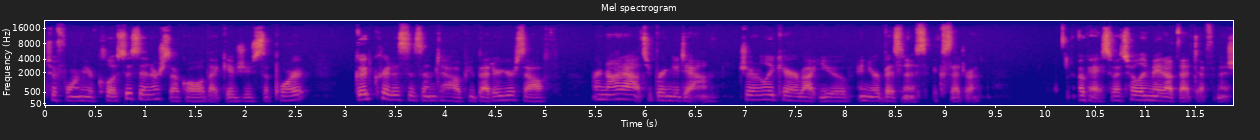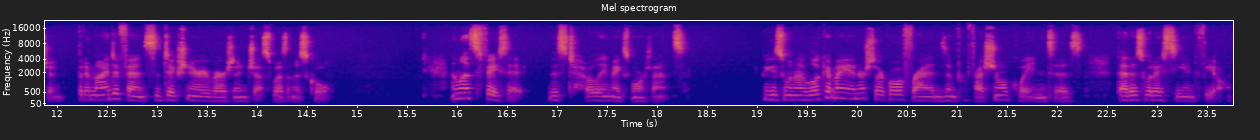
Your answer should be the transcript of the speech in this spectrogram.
to form your closest inner circle that gives you support, good criticism to help you better yourself, are not out to bring you down, generally care about you and your business, etc. Okay, so I totally made up that definition, but in my defense, the dictionary version just wasn't as cool. And let's face it, this totally makes more sense. Because when I look at my inner circle of friends and professional acquaintances, that is what I see and feel.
